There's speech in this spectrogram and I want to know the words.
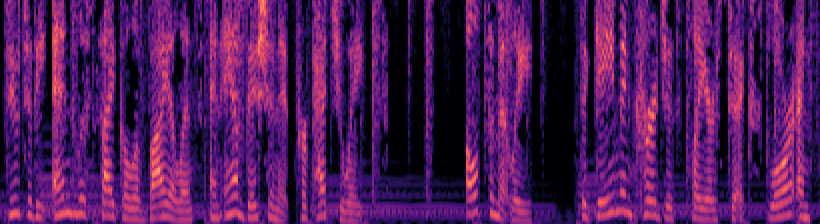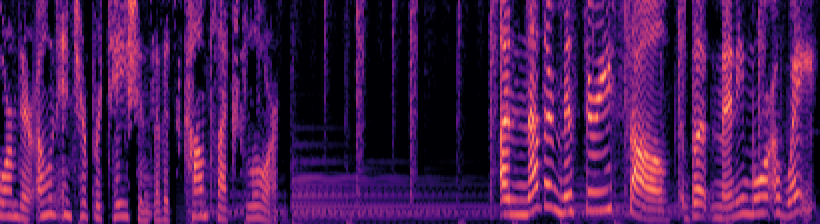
due to the endless cycle of violence and ambition it perpetuates. Ultimately, the game encourages players to explore and form their own interpretations of its complex lore. Another mystery solved, but many more await.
